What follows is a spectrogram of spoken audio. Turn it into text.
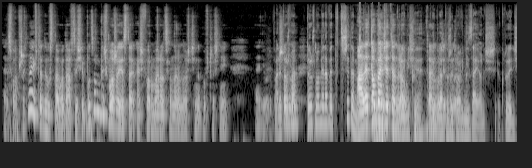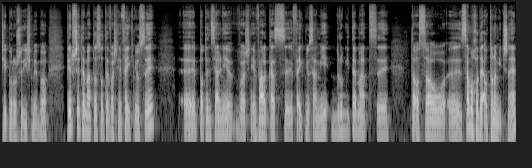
e, słabszych. No i wtedy ustawodawcy się budzą. Być może jest to jakaś forma racjonalności, no bo wcześniej nie było Ale to już, to już, mamy nawet trzy tematy. Ale to które, będzie ten rok. się regulatorzy powinni zająć, które dzisiaj poruszyliśmy, bo pierwszy temat to są te właśnie fake newsy, potencjalnie właśnie walka z fake newsami. Drugi temat to są y, samochody autonomiczne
